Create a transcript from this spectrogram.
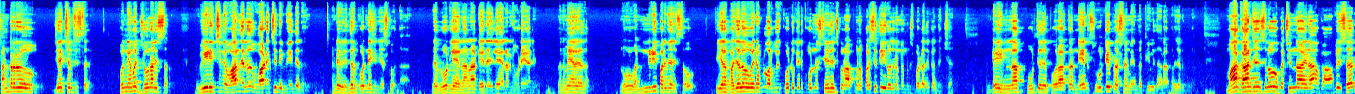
సెంటర్ జిహెచ్ఎంసీ ఇస్తుంది కొన్ని ఏమో జోనల్ ఇస్తారు. వీడిచ్చింది వాడిని తెలియదు వాడిచ్చింది వీని తెలియదు అంటే వీళ్ళిద్దరు కోఆర్డినేషన్ చేసుకోవద్దా? రేపు రోడ్లు వేయాలా డ్రైనేజ్ వేయాలా నవ్వుడేయాలి మనమేయాలి వేయాలి. కదా. నువ్వు అన్నిటికీ పర్మిషన్ ఇస్తావు ఇలా ప్రజలు పోయినప్పుడు వాళ్ళు పోయి కోర్టుకి వెళ్ళి కోర్టును స్టే తెచ్చుకొని ఆపుకున్న పరిస్థితి ఈ రోజున మేము మున్సిపాలిటీ అధికారులు తెచ్చారు. అంటే ఇంట్లో పూర్తిగా పోరాడతా. నేను సూటి ప్రశ్న మీ అందరు టీవీ ద్వారా ప్రజలకు. మా కాన్షియన్స్లో ఒక చిన్న ఆయన ఒక ఆఫీసర్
